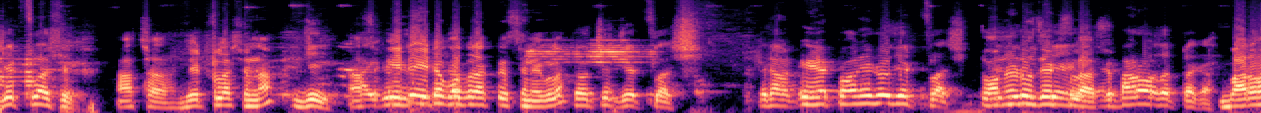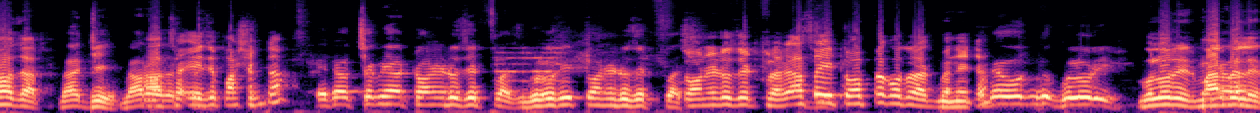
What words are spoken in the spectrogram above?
জেট ফ্ল্যাশের আচ্ছা জেড ফ্ল্যাশ না? জি। আচ্ছা এটা এটা কত রাখতেছেন এগুলো? হচ্ছে জেট ফ্ল্যাশ এটা এটা টর্নেডো জেট ফ্ল্যাশ হাজার টাকা। জি আচ্ছা হাজার এই যে পাশেরটা? এটা হচ্ছে tornado jet flash glory tornado jet flash tornado jet flash আচ্ছা এই টপটা কত রাখবেন এটা? এটা গ্লোরি গ্লোরির মার্বেলের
